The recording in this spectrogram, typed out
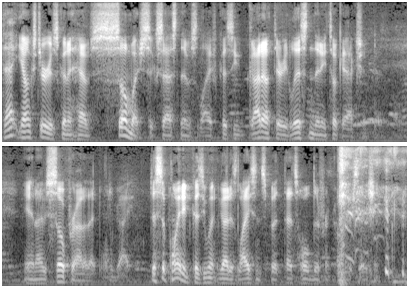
That youngster is going to have so much success in his life because he got out there, he listened, and he took action. And I was so proud of that little guy. Disappointed because he went and got his license, but that's a whole different conversation.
